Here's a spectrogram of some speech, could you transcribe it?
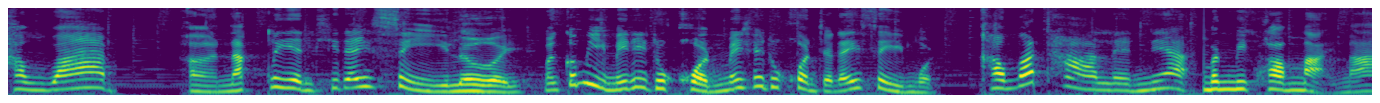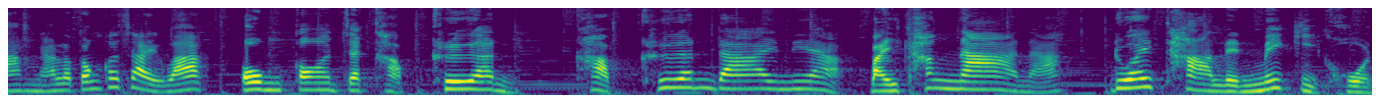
คำว่านักเรียนที่ได้ 4 เลย มันก็มีไม่ได้ทุกคนไม่ใช่ทุกคนจะได้ 4 หมดคำว่า talent เนี่ยมันมีความหมายมากนะ เราต้องเข้าใจว่าองค์กรจะขับเคลื่อน ขับเคลื่อนได้เนี่ยไปข้างหน้านะ ด้วย talent ไม่กี่คน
